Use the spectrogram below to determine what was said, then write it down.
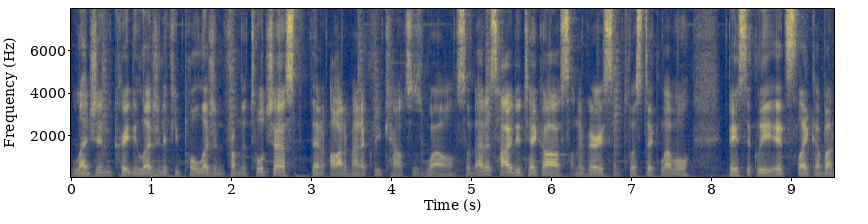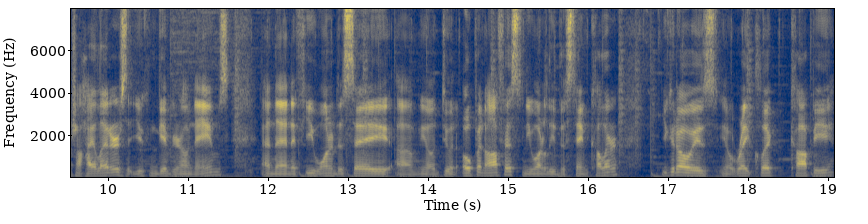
legend, create new legend. If you pull legend from the tool chest, then it automatically counts as well. So that is how I do takeoffs on a very simplistic level. Basically, it's like a bunch of highlighters that you can give your own names. And then if you wanted to say, um, you know, do an open office and you want to leave the same color, you could always, you know, right click, copy,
